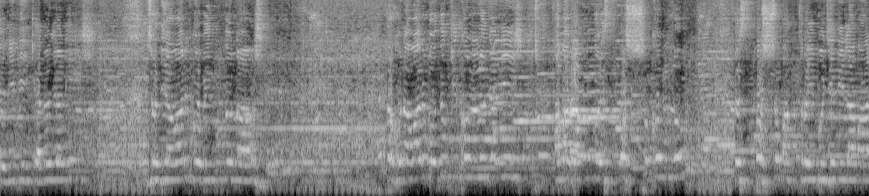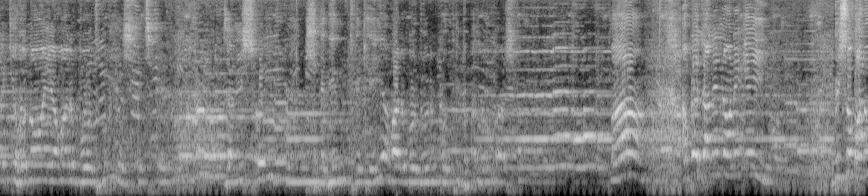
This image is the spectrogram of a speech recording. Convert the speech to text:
বেলিনি কেন জানিস? যদি আমার গোবিন্দ না আসে, তখন আমার বধূ কি করল জানিস? আমার অঙ্গ স্পর্শ করল। স্পর্শ মাত্রই বুঝে নিলাম আর কেহ নয়, আমার বধূ এসেছে। জানিস সেদিন থেকেই আমার বধূর প্রতি ভালোবাসা। মা আপনারা জানেন অনেকেই বিশ্বভানু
